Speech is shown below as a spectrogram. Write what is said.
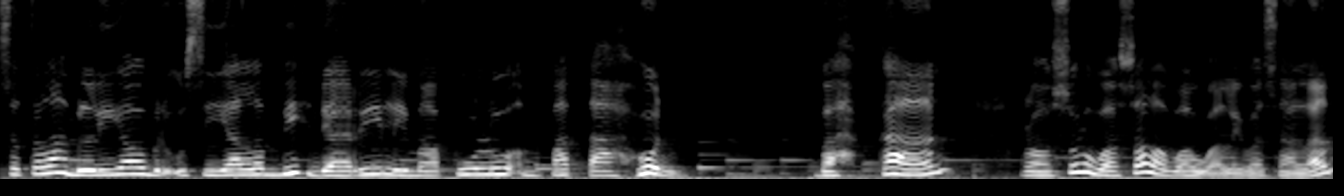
setelah beliau berusia lebih dari 54 tahun. Bahkan Rasulullah Shallallahu Alaihi Wasallam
